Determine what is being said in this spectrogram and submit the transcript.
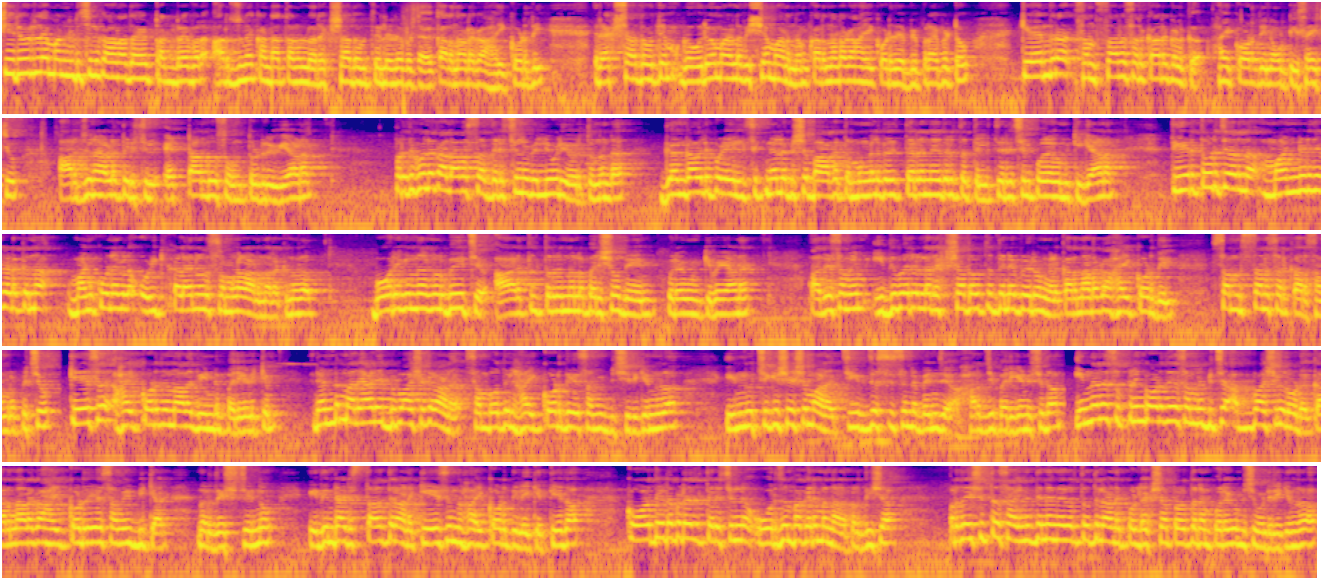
ഷിരൂരിലെ മണ്ണിടിച്ചിൽ കാണാതായ truck driver അർജുനെ കണ്ടെത്താനുള്ള രക്ഷാദൗത്യത്തിൽ ഇടപെട്ട് കർണാടക ഹൈക്കോടതി. രക്ഷാദൗത്യം ഗൗരവമായുള്ള വിഷയമാണെന്നും കർണാടക ഹൈക്കോടതി അഭിപ്രായപ്പെട്ടു. കേന്ദ്ര സംസ്ഥാന സർക്കാരുകൾക്ക് ഹൈക്കോടതി നോട്ടീസ് അയച്ചു. അർജുനയുടെ തിരിച്ചിൽ എട്ടാം ദിവസവും തുടരുകയാണ്. പ്രതികൂല കാലാവസ്ഥ തിരച്ചിലിന് വെല്ലുവിളി ഉയർത്തുന്നുണ്ട്. ഗംഗാവലി പുഴയിൽ സിഗ്നൽ ലഭിച്ച ഭാഗത്ത് മുങ്ങൽ വിദഗ്ധരുടെ നേതൃത്വത്തിൽ തിരച്ചിൽ പുരോഗമിക്കുകയാണ്. തീരത്തോട് ചേർന്ന് മണ്ണിടിഞ്ഞ് കിടക്കുന്ന മൺകൂണകൾ ഒഴുക്കിക്കളയാനുള്ള ശ്രമങ്ങളാണ് നടക്കുന്നത്. ബോറിംഗ് യന്ത്രങ്ങൾ ഉപയോഗിച്ച് ആഴത്തിൽ തുടരുന്നുള്ള പരിശോധനയും പുരോഗമിക്കുകയാണ്. അതേസമയം ഇതുവരെയുള്ള രക്ഷാദൗത്യത്തിന്റെ വിവരങ്ങൾ കർണാടക ഹൈക്കോടതിയിൽ സംസ്ഥാന സർക്കാർ സമർപ്പിച്ചു. കേസ് ഹൈക്കോടതി നാളെ വീണ്ടും പരിഗണിക്കും. രണ്ട് മലയാളി അഭിഭാഷകരാണ് സംഭവത്തിൽ ഹൈക്കോടതിയെ സമീപിച്ചിരിക്കുന്നത്. ഇന്ന് ഉച്ചയ്ക്ക് ശേഷമാണ് ചീഫ് ജസ്റ്റിസിന്റെ ബെഞ്ച് ഹർജി പരിഗണിച്ചത്. ഇന്നലെ സുപ്രീം കോടതിയെ സമീപിച്ച അഭിഭാഷകരോട് കർണാടക ഹൈക്കോടതിയെ സമീപിക്കാൻ നിർദ്ദേശിച്ചിരുന്നു. ഇതിന്റെ അടിസ്ഥാനത്തിലാണ് കേസ് ഇന്ന് ഹൈക്കോടതിയിലേക്ക് എത്തിയത്. കോടതി ഇടപെടൽ തെരച്ചിലിന് ഊർജം പകരുമെന്നാണ് പ്രതീക്ഷ. പ്രദേശത്ത് സൈന്യത്തിന്റെ നേതൃത്വത്തിലാണ് ഇപ്പോൾ രക്ഷാപ്രവർത്തനം പുരോഗമിച്ചുകൊണ്ടിരിക്കുന്നത്.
